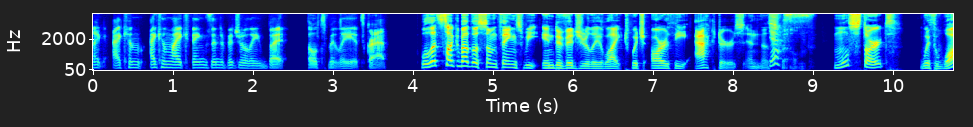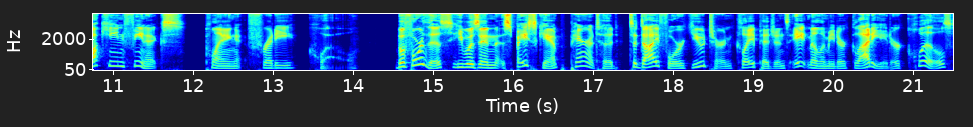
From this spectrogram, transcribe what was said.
like I can I can like things individually, but ultimately it's crap. Well, let's talk about those some things we individually liked, which are the actors in this film. And we'll start with Joaquin Phoenix playing Freddie Quell. Before this, he was in Space Camp, Parenthood, To Die For, U Turn, Clay Pigeons, 8mm, Gladiator, Quills,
